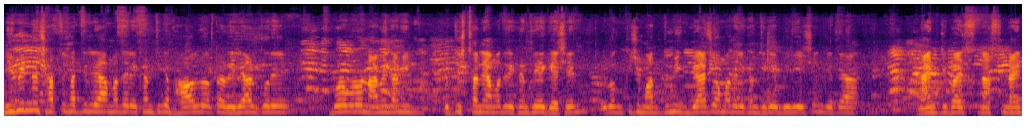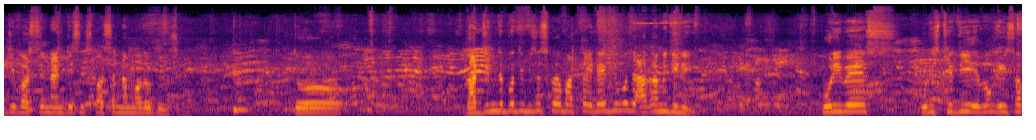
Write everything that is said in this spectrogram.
বিভিন্ন ছাত্রছাত্রীরা আমাদের এখান থেকে ভালো একটা রেজাল্ট করে বড় বড় নামি দামি প্রতিষ্ঠানে আমাদের এখান থেকে গেছেন এবং কিছু মাধ্যমিক ব্যাচও আমাদের এখান থেকে বেরিয়েছেন, যেটা ninety ninety percent ninety six percent নাম্বারও পেয়েছেন। তো গার্জেনদের প্রতি বিশেষ করে বার্তা এটাই দেবো যে আগামী দিনে পরিবেশ, পরিস্থিতি এবং এইসব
